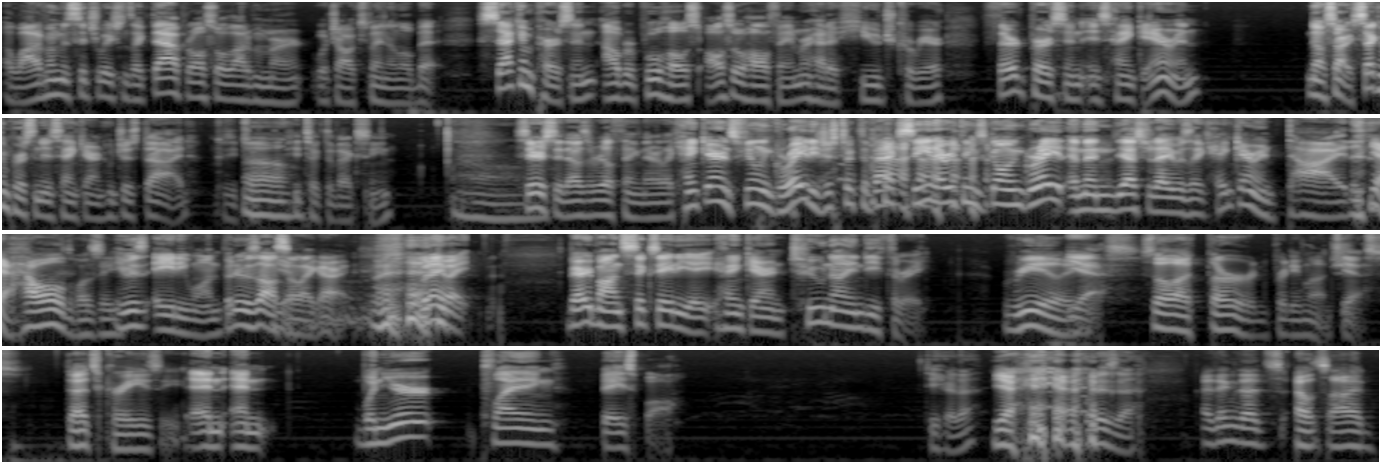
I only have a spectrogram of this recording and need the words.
a lot of them is situations like that, but also a lot of them are, which I'll explain in a little bit. Second person, Albert Pujols, also a Hall of Famer, had a huge career. Third person is Hank Aaron. No, sorry. Second person is Hank Aaron, who just died because he took Oh. he took the vaccine. Oh. Seriously, that was a real thing. They were like, Hank Aaron's feeling great. He just took the vaccine. Everything's going great. And then yesterday it was like, Hank Aaron died. Yeah, how old was he? He was 81, but it was also like, all right. But anyway, Barry Bonds 688, Hank Aaron 293. Really? Yes. So a third, pretty much. Yes. That's crazy. And and when you're playing baseball, do you hear that? Yeah. What is that? I think that's outside.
